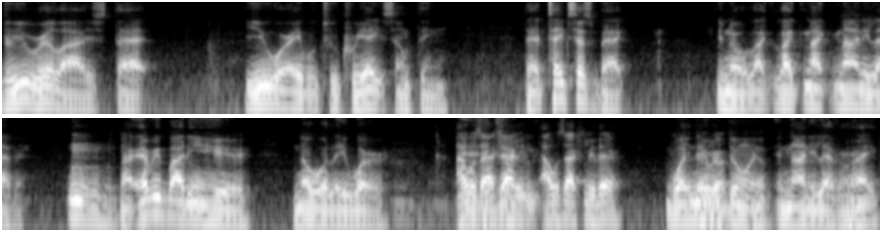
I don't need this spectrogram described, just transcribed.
Do you realize that you were able to create something that takes us back, you know, like like like 9/11. Mm-hmm. Now everybody in here know where they were, I was And actually, I was actually there. what they were York, doing in 9/11, right?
